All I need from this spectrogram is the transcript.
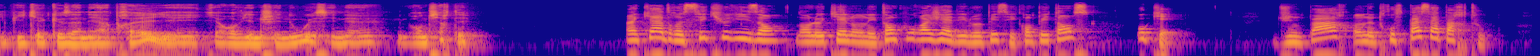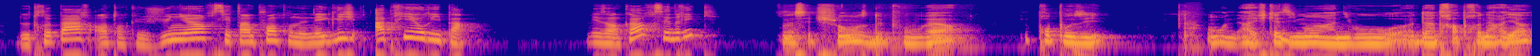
Et puis quelques années après, ils, reviennent chez nous et c'est une, grande fierté. Un cadre sécurisant dans lequel on est encouragé à développer ses compétences, ok. D'une part, on ne trouve pas ça partout. D'autre part, en tant que junior, c'est un point qu'on ne néglige a priori pas. Mais encore, Cédric? On a cette chance de pouvoir proposer. On arrive quasiment à un niveau d'intrapreneuriat,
